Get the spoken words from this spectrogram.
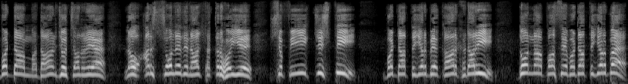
ਵੱਡਾ ਮੈਦਾਨ ਜੋ ਚੱਲ ਰਿਹਾ ਹੈ। ਲਓ, ਅਰਸ਼ ਦੇ ਨਾਲ ਟੱਕਰ ਹੋਈ ਹੈ ਸ਼ਫੀਕ ਚਿਸ਼ਤੀ, ਵੱਡਾ ਤਜਰਬੇਕਾਰ ਖਿਡਾਰੀ। ਦੋਨਾਂ ਪਾਸੇ ਵੱਡਾ ਤਜਰਬਾ ਹੈ।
